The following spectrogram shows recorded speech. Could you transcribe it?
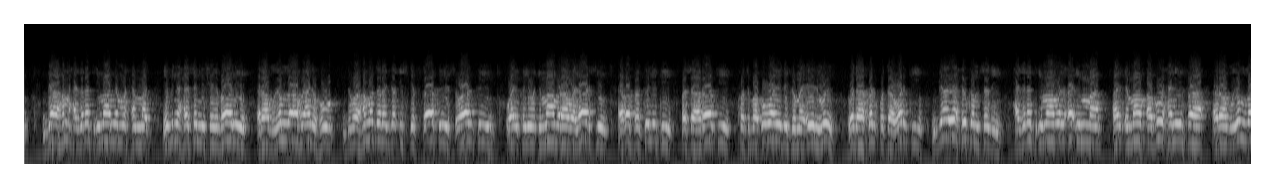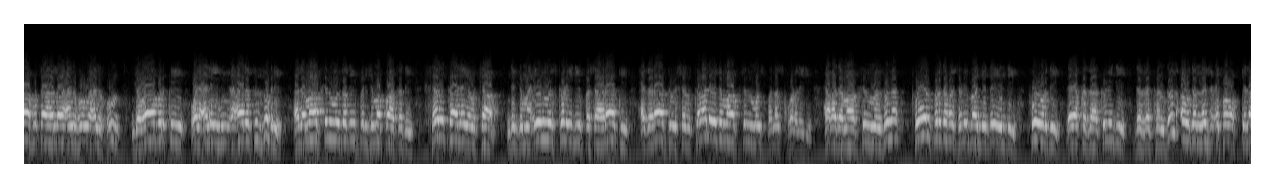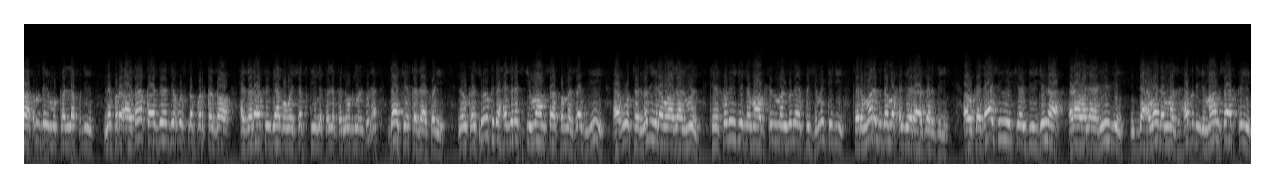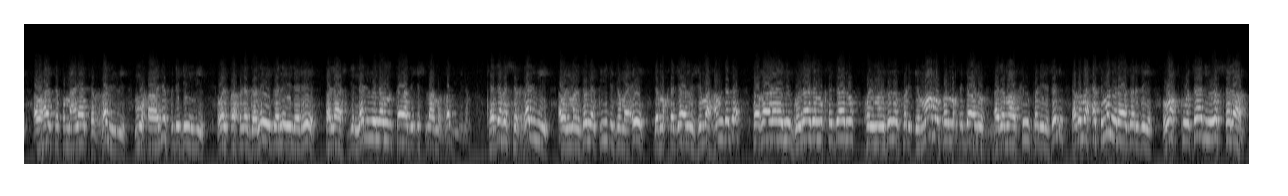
بیا هم حضرت امام محمد ابن حسن شیبانی رضی الله عنه دوهمه درجه استفتاء کوي سوال کوي وایي که یو امام را ولاړ شي هغه په کلي کې په سارا کې خطبه ووایي د جمعې لمونځ و دا خلقو ته ورکي بیا یې حکم څه دی حضرت امام الائمه الامام ابو حنیفه رضی الله تعالی عنه وعنهم جواب ورکي وعليهم اعاده الظهر ادا ما کښل مو د دوی پر جمعه پاته دی شل کاله یو چا د جمعې لمونځ کړی دی په سارا کې حضراتو شل کاله یې د ماپښین لمونځ په نس خوړلی دی هغه د ماپښین لمونځونه ټول پر دغه سړي باندې دین دي فور دي دا یې قضا کړي دي د زکندن او د نزع په وخت کې لا هم دی مکلف دي نه پر ادا قادر دی اوس نه پر قضا حضراتو بیا به وسط کې نه کله که نور لمونځونه دا چې قضا کړي نو که څوک د حضرت امام صاحب په مذهب وي هغو ته نه دی روا دا لمونځ چې کړی دی د ماپښین لمونځونه یې په ذمه کې دي تر مرګ د مخه بې راګرځي او که داسې وي چې دیدنه راولاړېږي دعوه د مذهب د امام صاحب کوي او هلته په معنا کې غل وي مخالف د دین وي ول په خوله ګنۍ ګنۍ لرې په لاس دې نل وینم تا د اسلام غل وینم که دغسې غل وي او لمنځونه کوي د جمعې د مقتدیانو ذمه هم ده ده په غاړه یې ګناه د مقتدیانو خو لمونځونه پر امام او پر مقتدیانو د ماسپښین فریضه دي هغه به حتما راګرځي وخت کوتاه دی والسلام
